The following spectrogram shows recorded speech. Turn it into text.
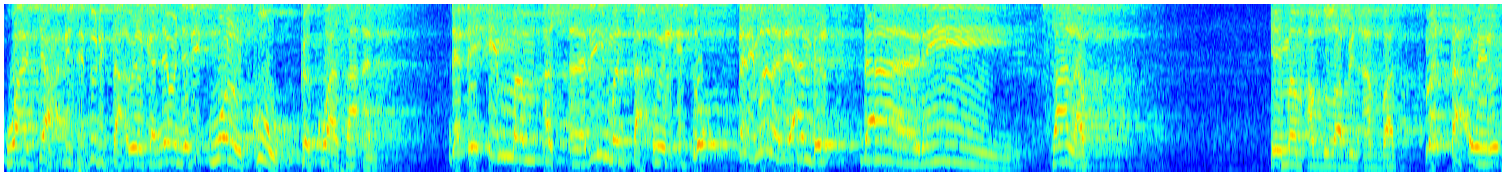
Wajah di situ ditakwilkannya menjadi mulku kekuasaan. Jadi Imam Ash'ari mentakwil itu dari mana dia ambil? Dari salaf. Imam Abdullah bin Abbas mentakwil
